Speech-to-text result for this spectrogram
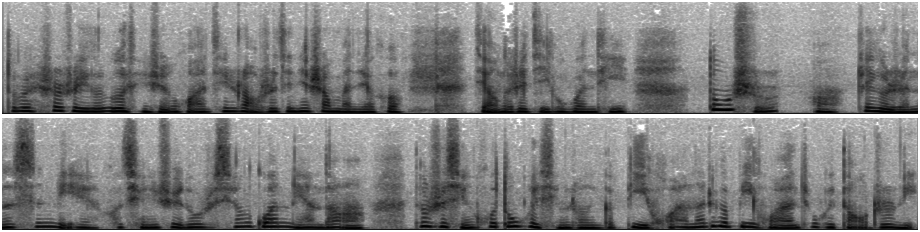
对不对？这是一个恶性循环。其实老师今天上半节课讲的这几个问题，都是。啊，这个人的心理和情绪都是相关联的啊，都是形会都会形成一个闭环，那这个闭环就会导致你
